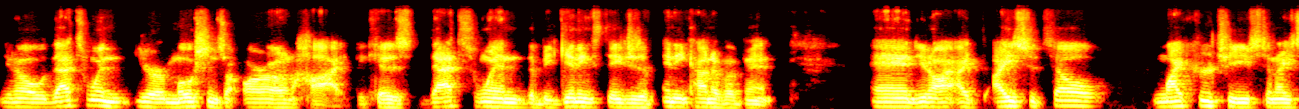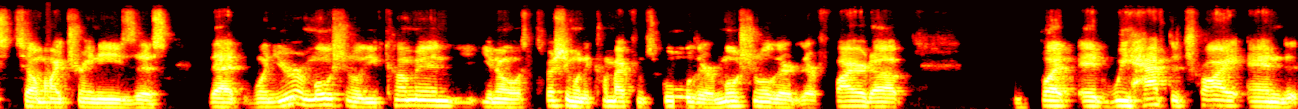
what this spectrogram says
you know, that's when your emotions are on high because that's when the beginning stages of any kind of event. And, you know, I, I used to tell my crew chiefs and I used to tell my trainees this that when you're emotional, you come in, you know, especially when they come back from school, they're emotional, they're, they're fired up. But it, we have to try and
